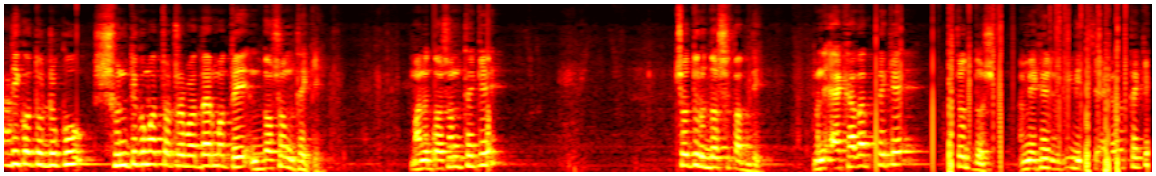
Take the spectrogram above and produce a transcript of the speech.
আদি কতটুকু? সুনীতি কুমার চট্টোপাধ্যায়ের মতে দশম থেকে। মানে দশম থেকে চতুর্দশ শতাব্দী। মানে এক হাজার থেকে চোদ্দশো। আমি এখানে লিখে দিচ্ছি এক হাজার থেকে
